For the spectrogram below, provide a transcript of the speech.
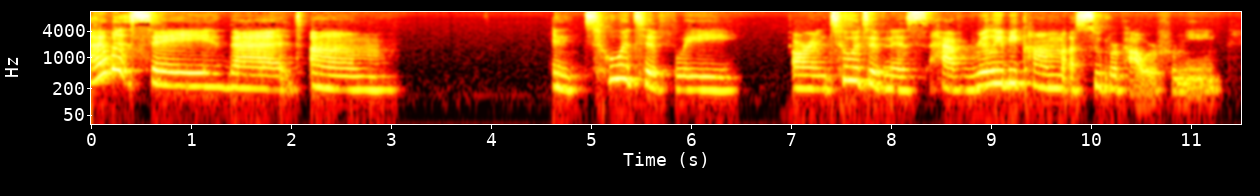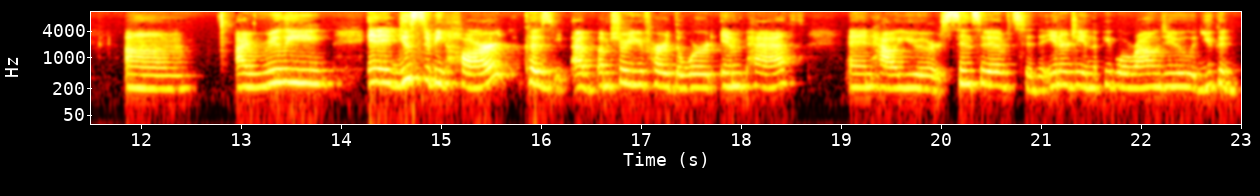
I would say that um, intuitively, our intuitiveness have really become a superpower for me. Um, I really, and it used to be hard because I'm sure you've heard the word empath and how you're sensitive to the energy and the people around you. You could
